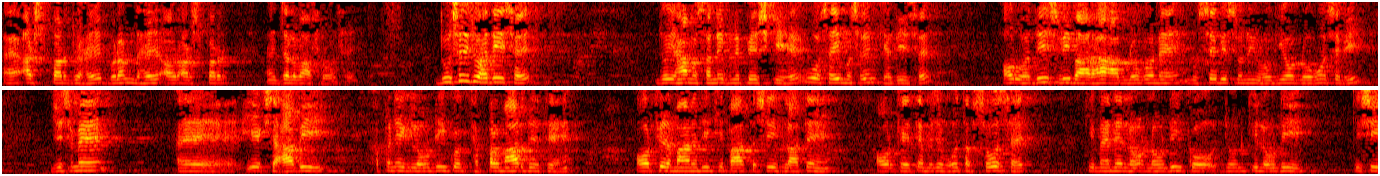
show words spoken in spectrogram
عرش پر جو ہے بلند ہے اور عرش پر جلوہ فروز ہے۔ دوسری جو حدیث ہے جو یہاں مصنف نے پیش کی ہے، وہ صحیح مسلم کی حدیث ہے۔ اور وہ حدیث بھی بارہا آپ لوگوں نے مجھ سے بھی سنی ہوگی اور لوگوں سے بھی، جس میں ایک صحابی اپنے ایک لونڈی کو ایک تھپڑ مار دیتے ہیں اور پھر ہمارے نبی کے پاس تشریف لاتے ہیں اور کہتے ہیں، مجھے بہت افسوس ہے کہ میں نے لونڈی کو، جو ان کی لونڈی کسی،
